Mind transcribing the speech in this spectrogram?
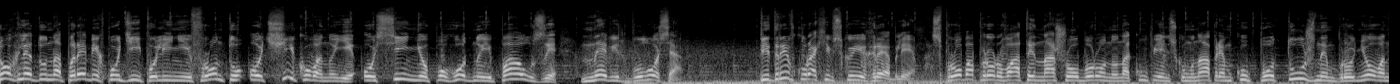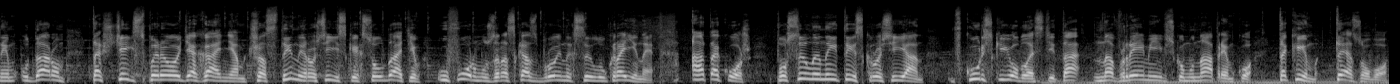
огляду на перебіг подій по лінії фронту очікуваної осінньо-погодної паузи не відбулося. Підрив Курахівської греблі, спроба прорвати нашу оборону на Куп'янському напрямку потужним броньованим ударом та ще й з переодяганням частини російських солдатів у форму зразка збройних сил України, а також посилений тиск росіян в Курській області та на Времіївському напрямку. Таким тезово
